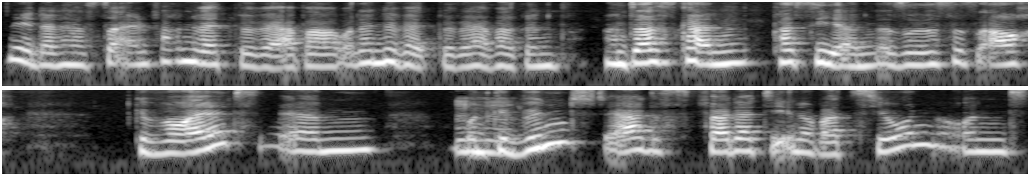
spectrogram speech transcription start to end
Nee, dann hast du einfach einen Wettbewerber oder eine Wettbewerberin. Und das kann passieren. Also das ist auch gewollt ähm, mhm. und gewünscht. Ja, das fördert die Innovation und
